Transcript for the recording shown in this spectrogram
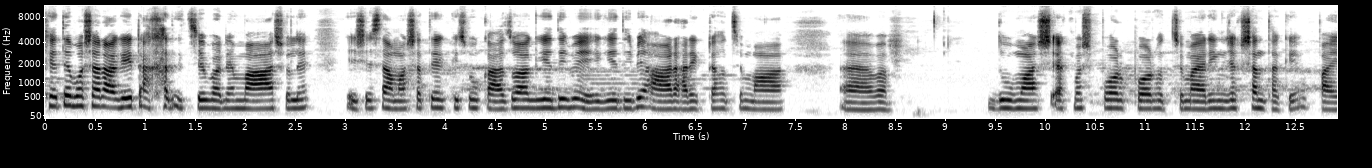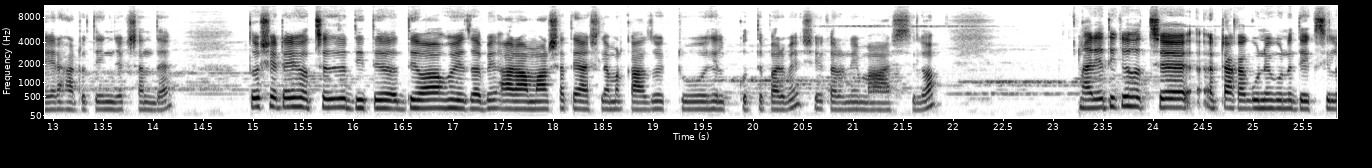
খেতে বসার আগেই টাকা দিচ্ছে মানে মা আসলে এসেছে আমার সাথে কিছু কাজও আগিয়ে দিবে, এগিয়ে দিবে। আর আরেকটা হচ্ছে মা দু মাস, এক মাস পর পর হচ্ছে মায়ের ইঞ্জেকশান থাকে, পায়ের হাঁটুতে ইঞ্জেকশান দেয়। তো সেটাই হচ্ছে যে দিতে, দেওয়া হয়ে যাবে। আর আমার সাথে আসলে আমার কাজও একটু হেল্প করতে পারবে, সে কারণে মা আসছিল। আর এদিকে হচ্ছে টাকা গুনে গুনে দেখছিল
